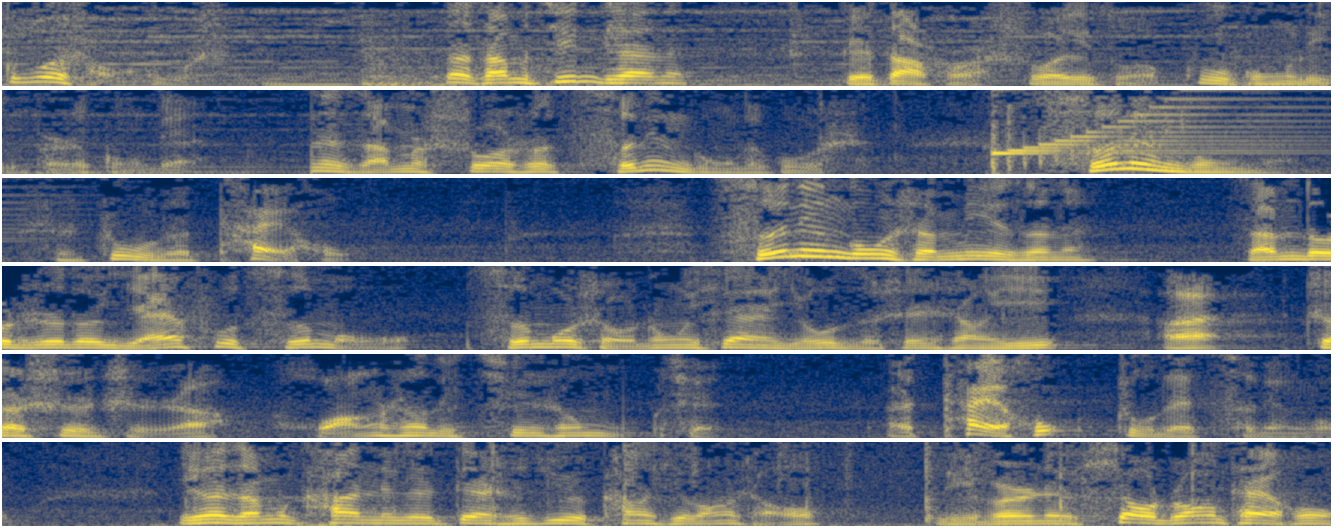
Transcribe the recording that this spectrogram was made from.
多少故事？那咱们今天呢，给大伙说一说故宫里边的宫殿。那咱们说说慈宁宫的故事。慈宁宫呢是住着太后。慈宁宫什么意思呢？咱们都知道严父慈母，慈母手中线，游子身上衣。哎，这是指啊皇上的亲生母亲。哎，太后住在慈宁宫。你看咱们看那个电视剧《康熙王朝》里边那个孝庄太后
